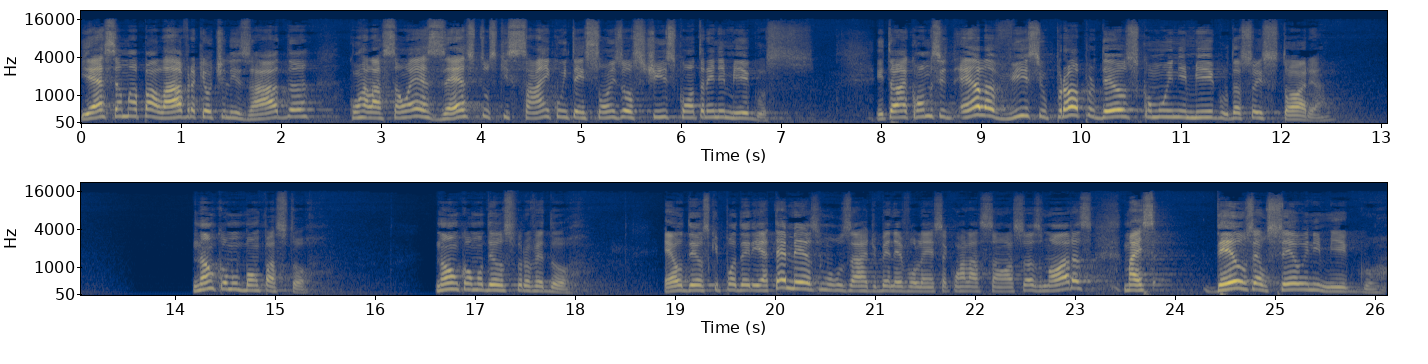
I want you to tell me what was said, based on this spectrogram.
E essa é uma palavra que é utilizada com relação a exércitos que saem com intenções hostis contra inimigos. Então é como se ela visse o próprio Deus como um inimigo da sua história, não como um bom pastor, não como Deus provedor. É o Deus que poderia até mesmo usar de benevolência com relação às suas noras, mas Deus é o seu inimigo.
